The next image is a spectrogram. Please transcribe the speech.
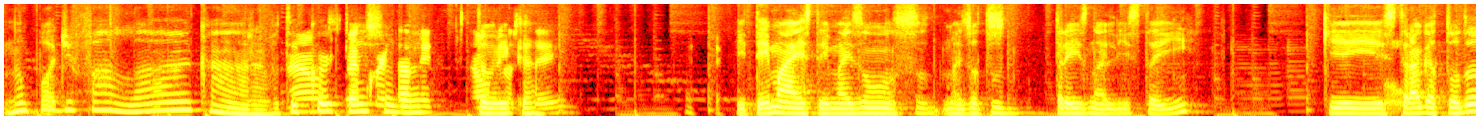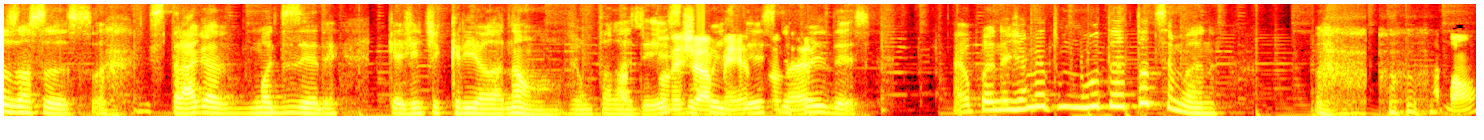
Não pode falar, cara. Vou ter Não, que cortar isso cortar agora. Tô brincando. E tem mais, tem mais uns, mais outros três na lista aí. Que estraga todas as nossas. estraga, modo dizer, né? Que a gente cria lá. Não, vamos falar Nosso desse, depois desse, né? depois desse. Aí o planejamento muda toda semana. Tá bom.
